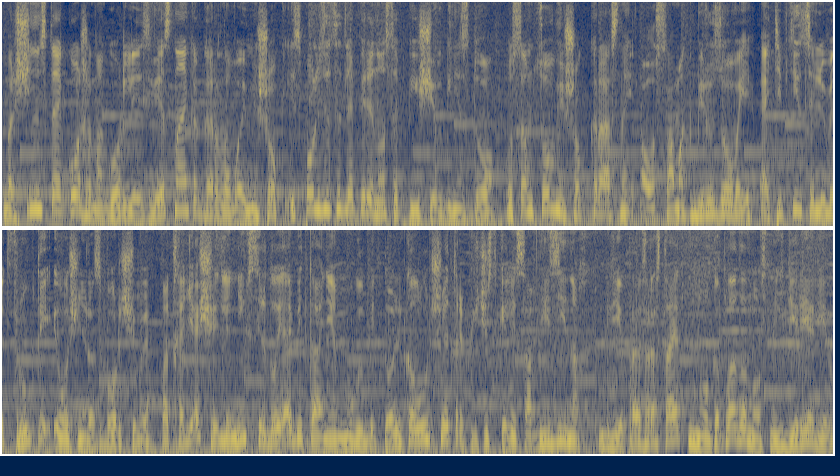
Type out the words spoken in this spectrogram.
Морщинистая кожа на горле, известная как горловой мешок, используется для переноса пищи в гнездо. У самцов мешок красный, а у самок бирюзовый. Эти птицы любят фрукты и очень разборчивы. Подходящей для них средой обитания могут быть только лучшие тропические леса в низинах, где произрастает много плодоносных деревьев.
